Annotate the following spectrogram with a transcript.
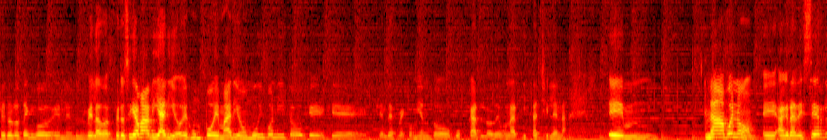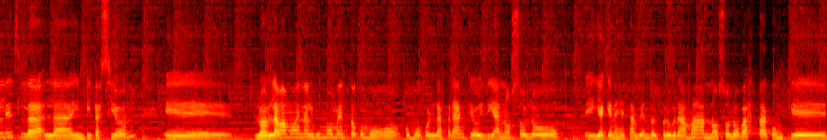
pero lo tengo en el velador. Pero se llama Aviario, es un poemario muy bonito que, les recomiendo buscarlo de una artista chilena. Em, nada, bueno, eh, agradecerles la, invitación. Eh, lo hablábamos en algún momento como, como con la Fran, que hoy día no solo eh, y a quienes están viendo el programa, no solo basta con que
